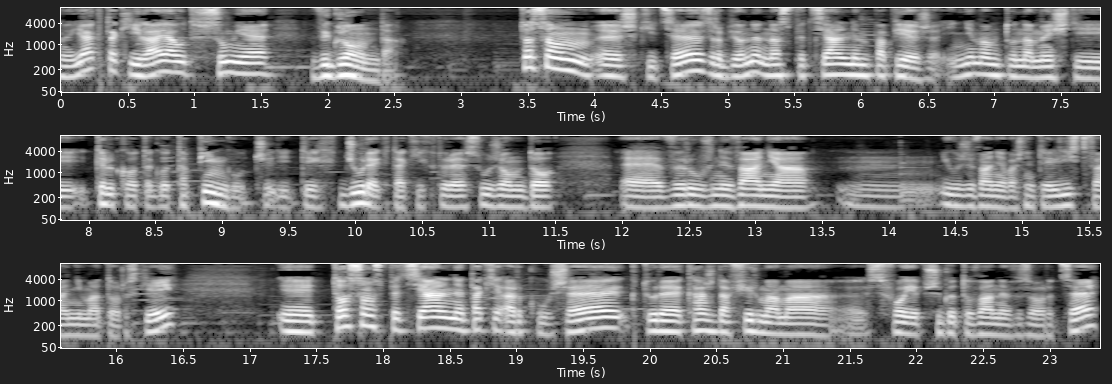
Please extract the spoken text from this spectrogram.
No jak taki layout w sumie wygląda? To są e, szkice zrobione na specjalnym papierze i nie mam tu na myśli tylko tego tappingu, czyli tych dziurek takich, które służą do e, wyrównywania mm, i używania właśnie tej listwy animatorskiej. E, to są specjalne takie arkusze, które każda firma ma swoje przygotowane wzorce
